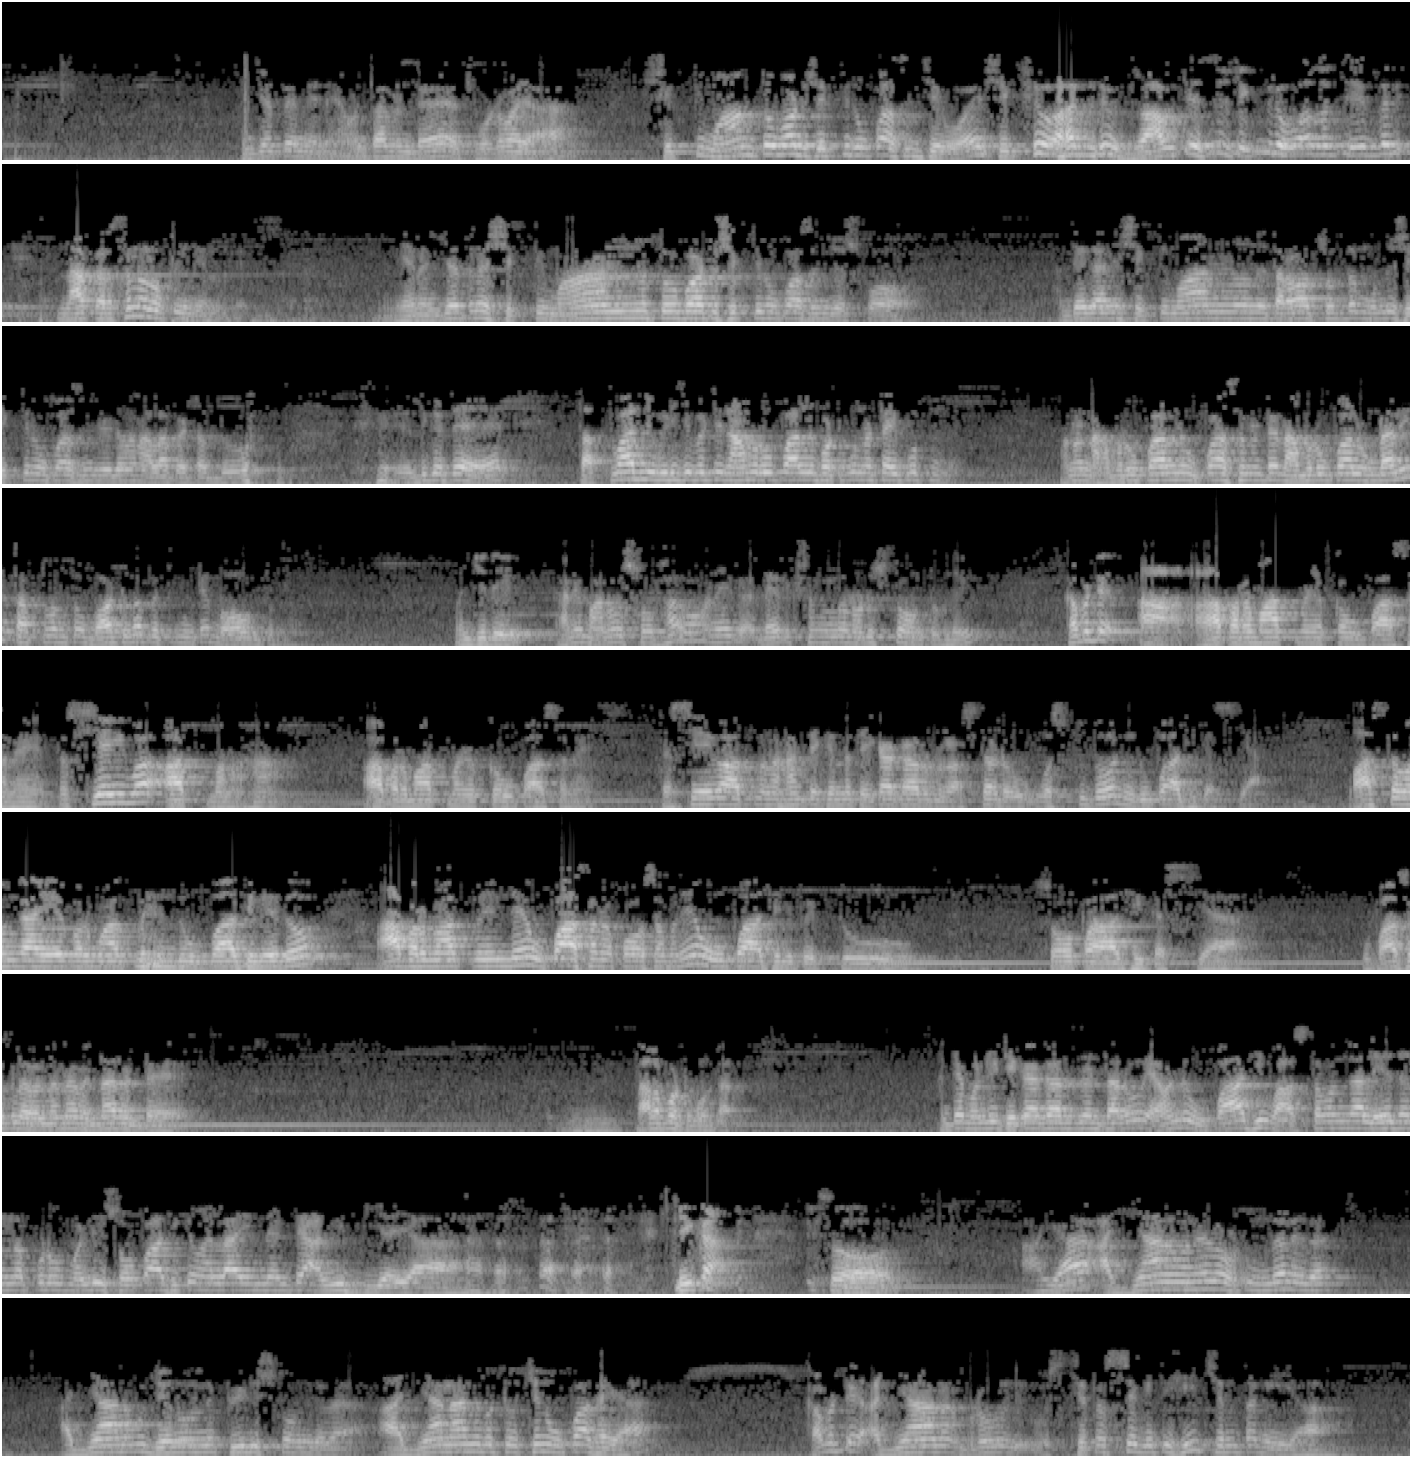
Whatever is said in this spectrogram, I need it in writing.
అంచేతే నేను ఏమంటానంటే చూడవయా శక్తిమాన్తో పాటు శక్తిని ఉపాసించేవో శక్తివాన్ని డ్రాప్ చేసి శక్తిని ఉపాసన చేయొద్దని నా పర్సనల్ ఒపీనియన్ అంటే నేను శక్తిమాన్తో పాటు శక్తిని ఉపాసన చేసుకో. అంతేగాని శక్తిమాన్ తర్వాత చూద్దాం ముందు శక్తిని ఉపాసన చేయడం అని అలా పెట్టద్దు. ఎందుకంటే తత్వాన్ని విడిచిపెట్టి నామరూపాలను పట్టుకున్నట్టు అయిపోతుంది. మనం నామరూపాలను ఉపాసన అంటే నామరూపాలు ఉండాలి తత్వంతో బాటుగా పెట్టుకుంటే బాగుంటుంది. మంచిది. కానీ మానవ స్వభావం అనేక డైరెక్షన్లో నడుస్తూ ఉంటుంది. కాబట్టి ఆ ఆ పరమాత్మ యొక్క ఉపాసనే. తస్యైవ ఆత్మన. ఆ పరమాత్మ యొక్క ఉపాసనే. తస్యైవ ఆత్మన అంటే కింద టీకాకారుడు రాస్తాడు వస్తుతో నిరుపాధికస్య. వాస్తవంగా ఏ పరమాత్మ ఎందు ఉపాధి లేదో ఆ పరమాత్మ ఎందే ఉపాసన కోసమనే ఉపాధిని పెట్టు. సోపాధికస్య. ఉపాసకులు ఎవరైనా విన్నారంటే తల పట్టుకుంటారు. అంటే మళ్ళీ టీకాకారుడు అంటారు ఏమంటే ఉపాధి వాస్తవంగా లేదన్నప్పుడు మళ్ళీ సోపాధికం ఎలా అయిందంటే అవిద్యయా. టీకా. సో అయా అజ్ఞానం అనేది ఒకటి ఉందా లేదా? అజ్ఞానము జనుల్ని పీడిస్తోంది కదా. ఆ అజ్ఞానాన్ని బట్టి వచ్చిన ఉపాధయ. కాబట్టి అజ్ఞానం ఇప్పుడు స్థితస్య గతి చింతనీయ.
